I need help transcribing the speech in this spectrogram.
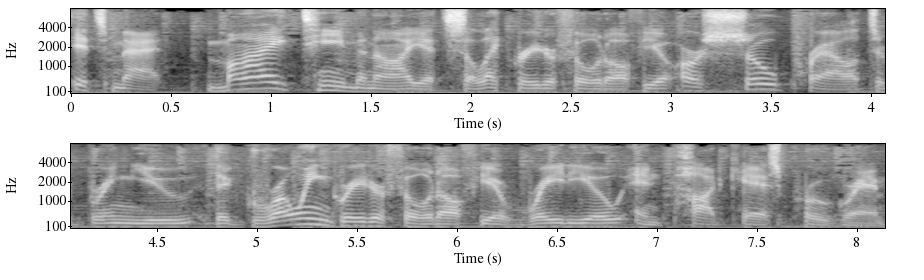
it's Matt. My team and I at Select Greater Philadelphia are so proud to bring you the growing Greater Philadelphia radio and podcast program.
